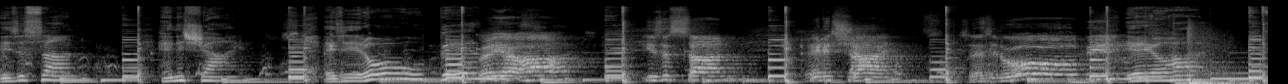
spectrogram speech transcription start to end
is a sun and it shines as it opens. Where your heart is a sun and it shines as it opens. Yeah, your heart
